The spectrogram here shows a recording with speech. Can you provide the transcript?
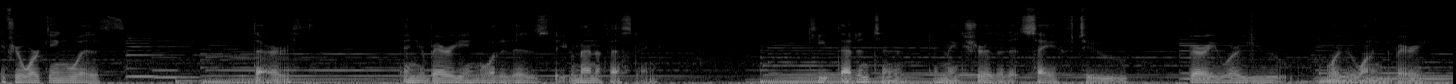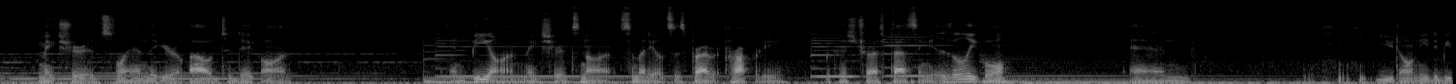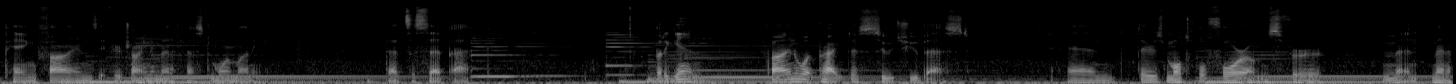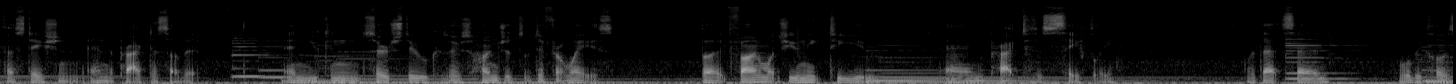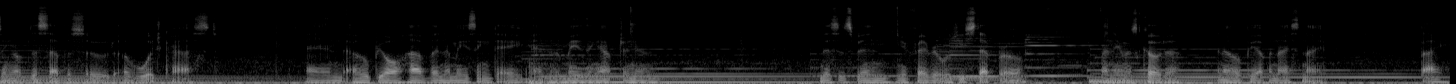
if you're working with the earth and you're burying what it is that you're manifesting, keep that intent and make sure that it's safe to bury where you where you're wanting to bury. Make sure it's land that you're allowed to dig on and be on. Make sure it's not somebody else's private property because trespassing is illegal and you don't need to be paying fines if you're trying to manifest more money. That's a setback. But again, find what practice suits you best. And there's multiple forums for man- manifestation and the practice of it. And you can search through because there's hundreds of different ways. But find what's unique to you and practice safely. With that said, we'll be closing up this episode of Witchcast. And I hope you all have an amazing day and an amazing afternoon. This has been your favorite witchy stepbro. My name is Coda, and I hope you have a nice night. Bye.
